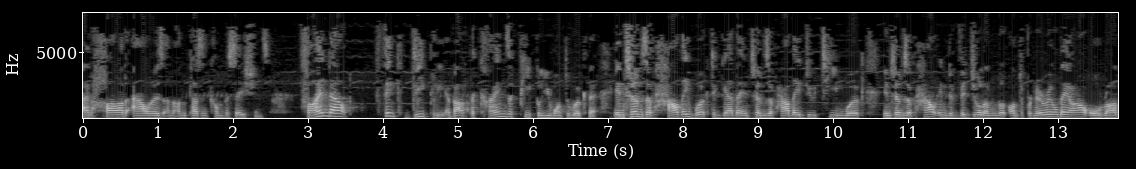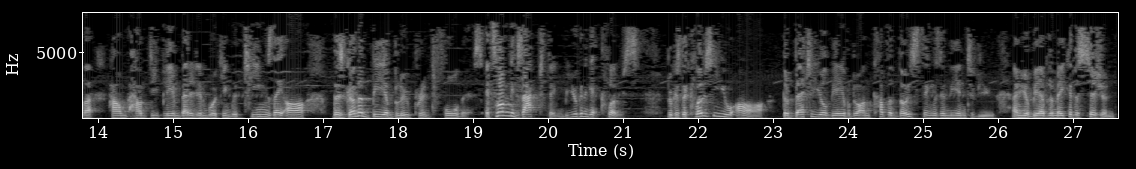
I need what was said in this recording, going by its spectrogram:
and hard hours and unpleasant conversations. Find out think deeply about the kinds of people you want to work there in terms of how they work together, in terms of how they do teamwork, in terms of how individual and entrepreneurial they are, or rather how, how deeply embedded in working with teams they are. There's going to be a blueprint for this. It's not an exact thing, but you're going to get close. Because the closer you are, the better you'll be able to uncover those things in the interview and you'll be able to make a decision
